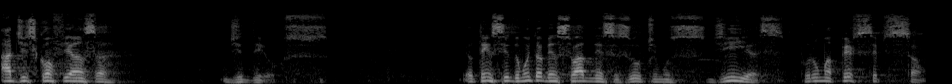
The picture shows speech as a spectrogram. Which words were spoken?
à desconfiança de Deus. Eu tenho sido muito abençoado nesses últimos dias por uma percepção.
